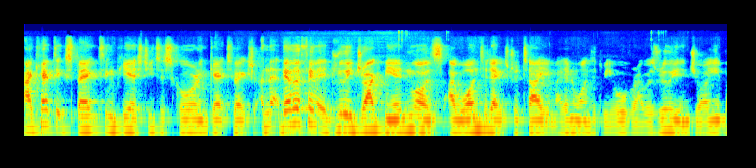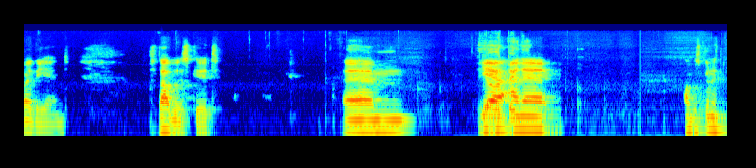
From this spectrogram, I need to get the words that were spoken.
I kept expecting PSG to score and get to extra. And the other thing that really dragged me in was I wanted extra time. I didn't want it to be over. I was really enjoying it by the end, so that was good. Um, yeah, big- and uh, I was gonna,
